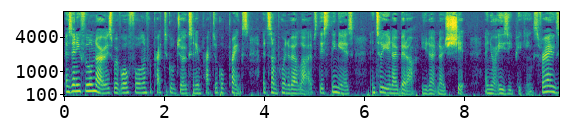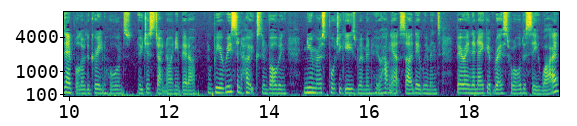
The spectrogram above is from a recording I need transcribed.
As any fool knows, we've all fallen for practical jokes and impractical pranks at some point of our lives. This thing is, until you know better, you don't know shit and your easy pickings. For example of the greenhorns, who just don't know any better, would be a recent hoax involving numerous Portuguese women who hung outside their women's, bearing their naked breasts for all to see. Why?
